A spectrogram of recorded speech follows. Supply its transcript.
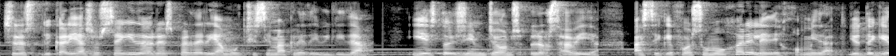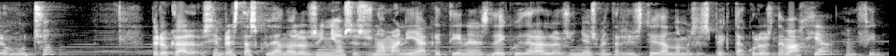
se lo explicaría a sus seguidores, perdería muchísima credibilidad. Y esto Jim Jones lo sabía. Así que fue a su mujer y le dijo, mira, yo te quiero mucho, pero claro, siempre estás cuidando a los niños, es una manía que tienes de cuidar a los niños mientras yo estoy dando mis espectáculos de magia, en fin.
